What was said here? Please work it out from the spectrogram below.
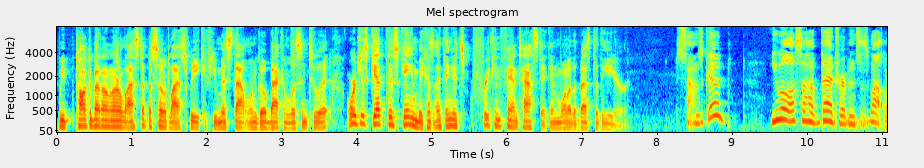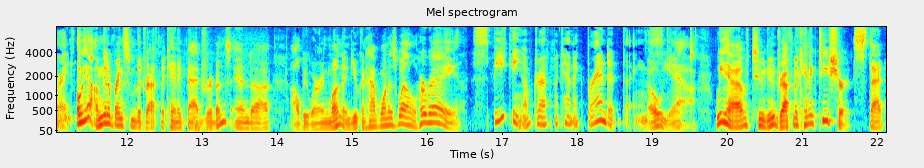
We talked about it on our last episode last week. If you missed that one, go back and listen to it, or just get this game because I think it's freaking fantastic and one of the best of the year. Sounds good. You will also have badge ribbons as well, right? Oh yeah, I'm going to bring some of the Draft Mechanic badge ribbons, and uh, I'll be wearing one, and you can have one as well. Hooray! Speaking of Draft Mechanic branded things. Oh yeah, we have two new Draft Mechanic T-shirts that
